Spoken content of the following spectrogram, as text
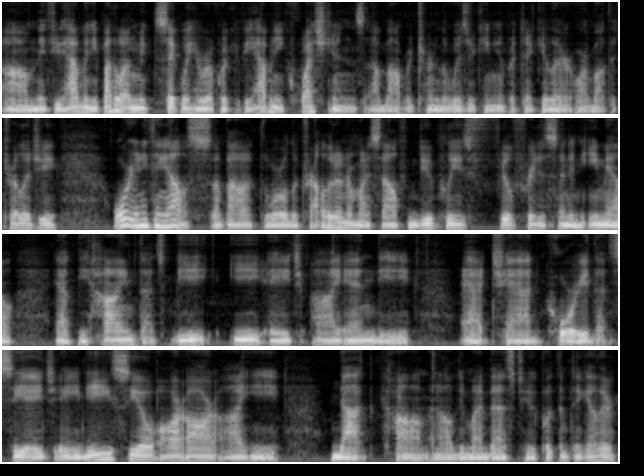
Um, if you have any, by the way, let me segue here real quick. If you have any questions about Return of the Wizard King in particular, or about the trilogy, or anything else about the world of Tralodren or myself, do please feel free to send an email at behind, that's B E H I N D, at Chad Corrie, that's C H A D C O R R I E dot com, and I'll do my best to put them together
